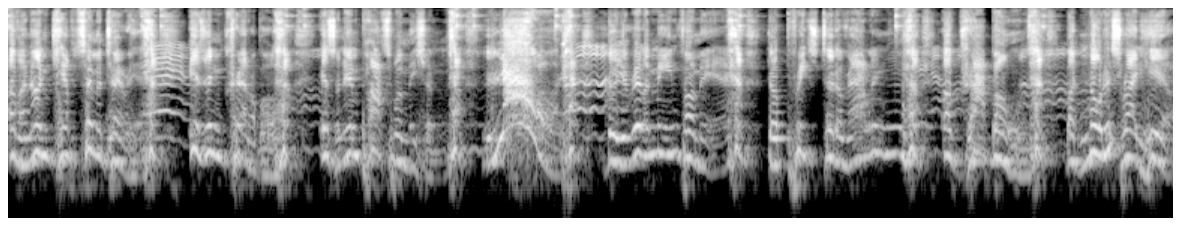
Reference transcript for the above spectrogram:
of an unkept cemetery? Is incredible. It's an impossible mission. Lord, do you really mean for me to preach to the valley of dry bones? But notice right here,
